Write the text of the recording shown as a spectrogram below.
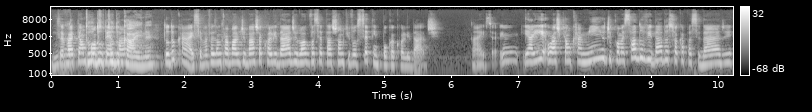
Você vai ter um tudo, ponto Tudo tentar, cai, né? Tudo cai. Você vai fazer um trabalho de baixa qualidade e logo você está achando que você tem pouca qualidade. Né? É, e aí eu acho que é um caminho de começar a duvidar da sua capacidade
